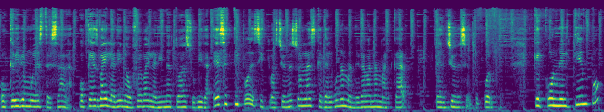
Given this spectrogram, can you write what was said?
o que vive muy estresada o que es bailarina o fue bailarina toda su vida, ese tipo de situaciones son las que de alguna manera van a marcar tensiones en tu cuerpo, que con el tiempo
